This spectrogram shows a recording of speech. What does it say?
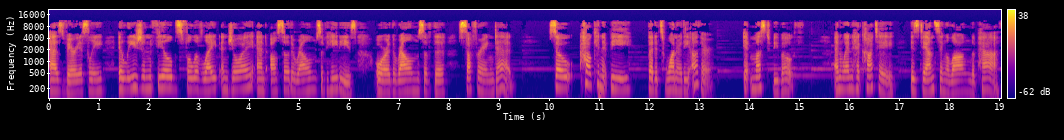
as variously Elysian fields full of light and joy, and also the realms of Hades or the realms of the suffering dead. So how can it be that it's one or the other. It must be both. And when Hecate is dancing along the path,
